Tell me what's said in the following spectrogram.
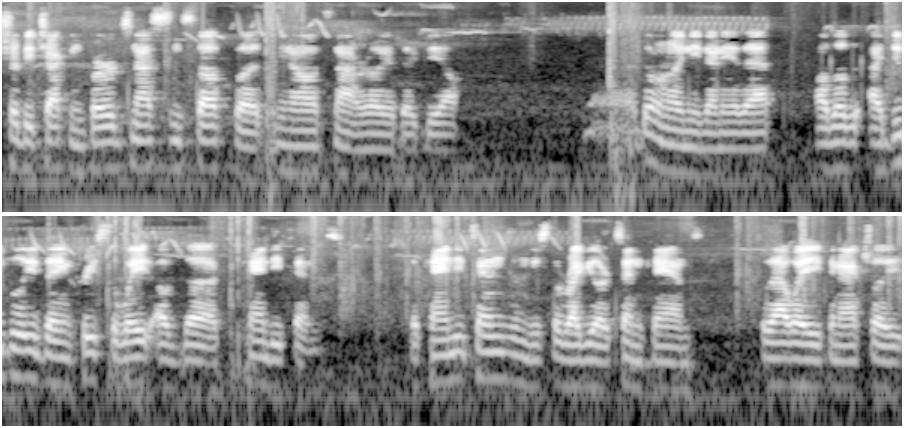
Should be checking birds' nests and stuff, but, you know, it's not really a big deal. Uh, I don't really need any of that. Although, I do believe they increase the weight of the candy tins. The candy tins and just the regular tin cans. So that way you can actually,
